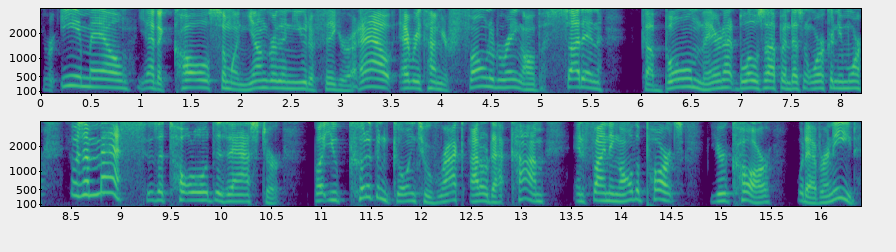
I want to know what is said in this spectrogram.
your email. You had to call someone younger than you to figure it out. Every time your phone would ring, all of a sudden, kaboom, the internet blows up and doesn't work anymore. It was a mess. It was a total disaster. But you could have been going to rockauto.com and finding all the parts your car would ever need.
